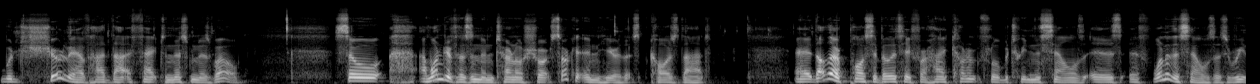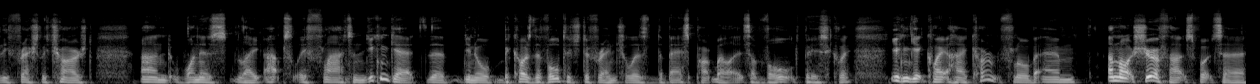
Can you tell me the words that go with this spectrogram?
would surely have had that effect in this one as well. So I wonder if there's an internal short circuit in here that's caused that. Uh, the other possibility for high current flow between the cells is if one of the cells is really freshly charged and one is like absolutely flat and you can get the you know because the voltage differential is the best part well it's a volt basically you can get quite high current flow but um, I'm not sure if that's what's uh,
